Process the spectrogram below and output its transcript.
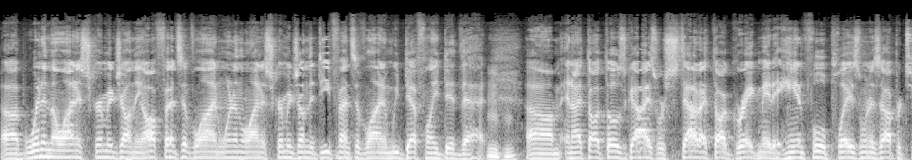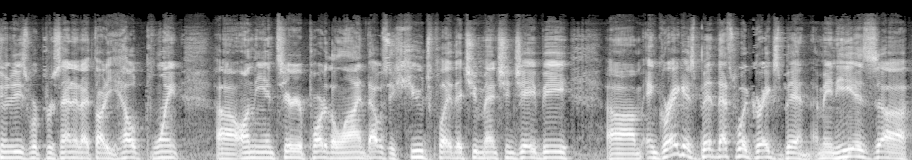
Uh, winning the line of scrimmage on the offensive line, winning the line of scrimmage on the defensive line, and we definitely did that. Mm-hmm. Um, and I thought those guys were stout. I thought Greg made a handful of plays when his opportunities were presented. I thought he held point uh, on the interior part of the line. That was a huge play that you mentioned, JB. Um, and Greg has been. That's what Greg's been. I mean, he is. Uh,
